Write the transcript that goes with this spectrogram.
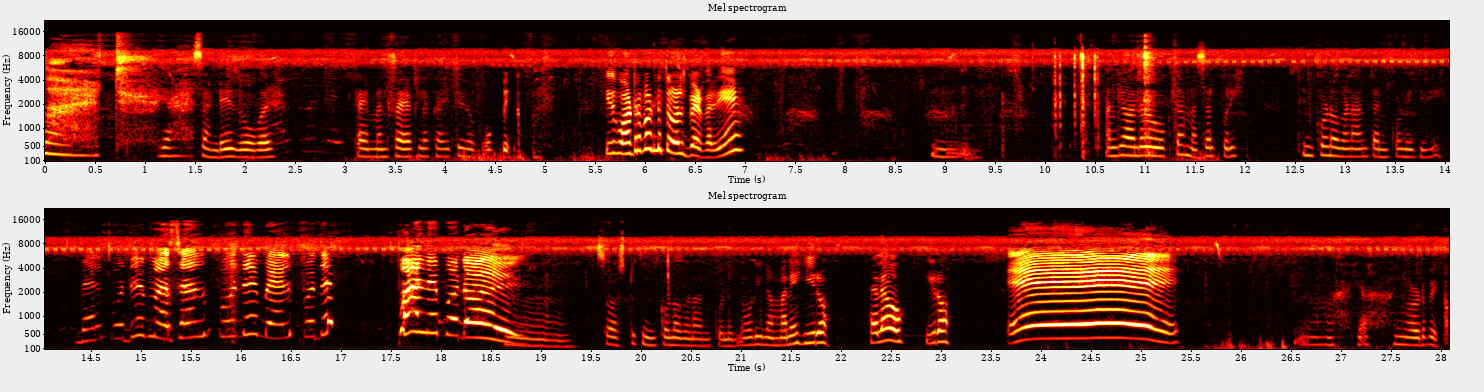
But yeah Sunday is over time ಒಂದು ಫೈವ್ ಓ ಕ್ಲಾಕ್ ಆಯಿತು ಇವಾಗ ಹೋಗ್ಬೇಕು. ಇದು ವಾಟರ್ ಬಾಟ್ಲು ತೊಳೆದು ಬೇಡ ಬರ್ರಿ. ಹ್ಞೂ ಹಂಗೆ ಅಂದ್ರೆ ಹೋಗ್ತಾ ಮಸಾಲ ಪುರಿ. ತಿನ್ಕೊಂಡು ಹೋಗೋಣ ಅಂತ ಅಂದ್ಕೊಂಡಿದ್ದೀವಿ बेल ಸೊ ಅಷ್ಟು ತಿನ್ಕೊಂಡು ಹೋಗೋಣ ಅನ್ಕೊಂಡಿದ್ದು ನೋಡಿ ನಮ್ಮ ಮನೆ ಹೀರೋ. ಹಲೋ ಹೀರೋ. ನೋಡಬೇಕು.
